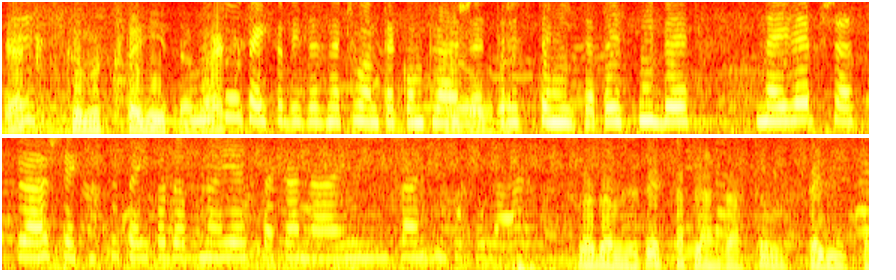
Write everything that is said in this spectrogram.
Jak Krystenica, No tak? tutaj sobie zaznaczyłam taką plażę, Dobra. Trystenica. To jest niby najlepsza z plaż, jakich tutaj podobno jest, taka najbardziej popularna. No dobrze, to jest ta plaża, Krystenica.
